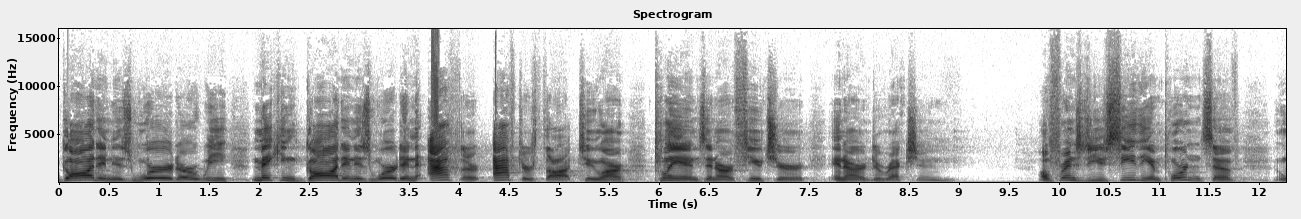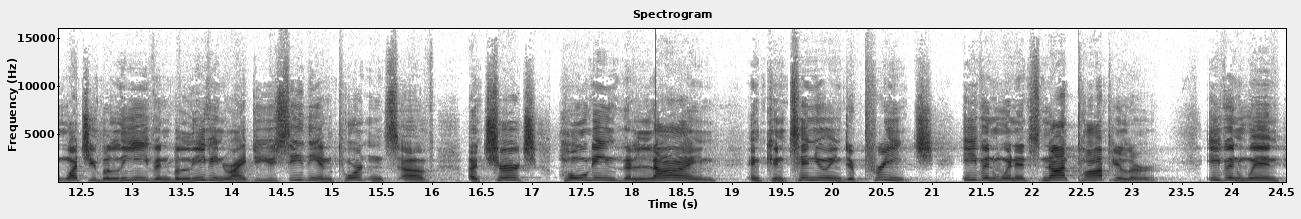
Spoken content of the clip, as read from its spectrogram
God and His Word? Or are we making God and His Word an after, afterthought to our plans and our future and our direction? Oh, friends, do you see the importance of what you believe and believing right? Do you see the importance of a church holding the line and continuing to preach, even when it's not popular, even when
